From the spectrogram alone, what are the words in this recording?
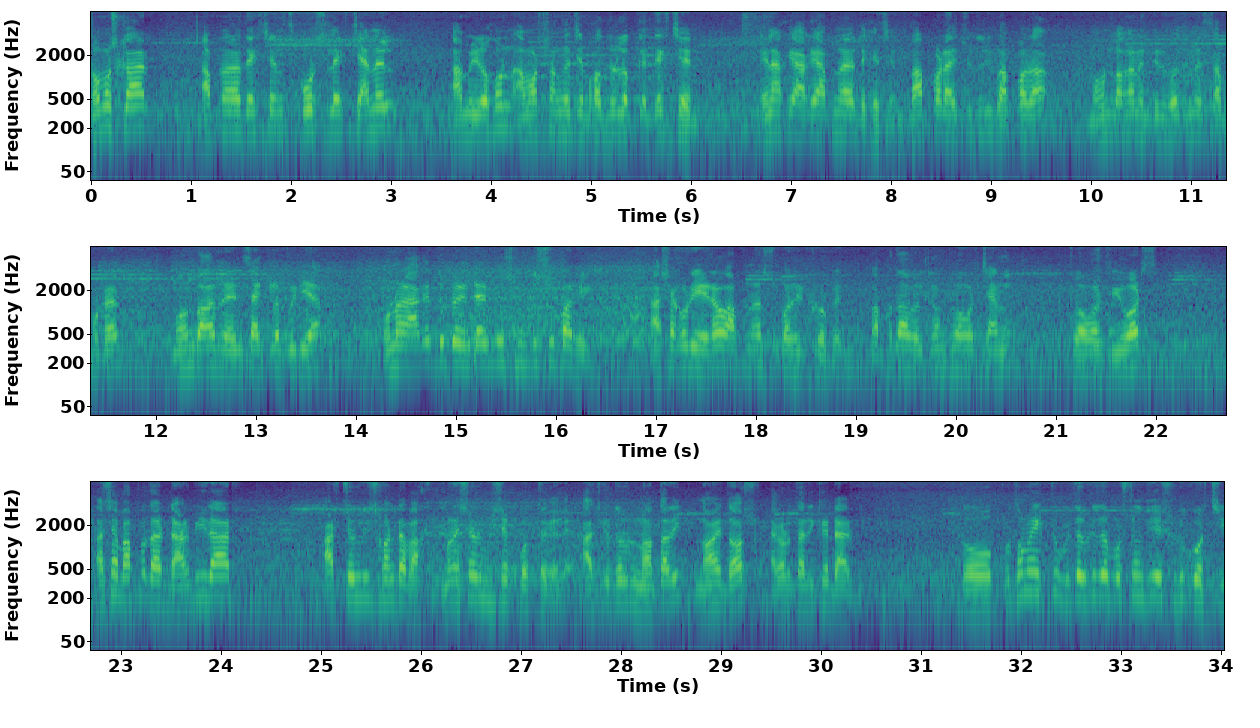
নমস্কার, আপনারা দেখছেন স্পোর্টস লেক চ্যানেল আমি রোহন, আমার সঙ্গে যে ভদ্রলোককে দেখছেন, এনাকে আগে আপনারা দেখেছেন। বাপ্পা রায়চৌধুরী বাপ্পারা মোহনবাগানের দীর্ঘদিনের সাপোর্টার মোহনবাগানের এনসাইক্লোপিডিয়া ওনার আগের দুটো ইন্টারভিউ কিন্তু সুপারহিট আশা করি এরাও আপনারা সুপারহিট করবেন। বাপ্পাদা welcome to our channel to our viewers আচ্ছা বাপ্পাদা, ডার্বির আর আটচল্লিশ ঘণ্টা বাকি। মানে সেরকম হিসেব করতে গেলে। আজকে ধরুন ন তারিখ, নয়, দশ, এগারো তারিখে ডার্বি তো প্রথমে একটু বিতর্কিত প্রশ্ন দিয়ে শুরু করছি।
